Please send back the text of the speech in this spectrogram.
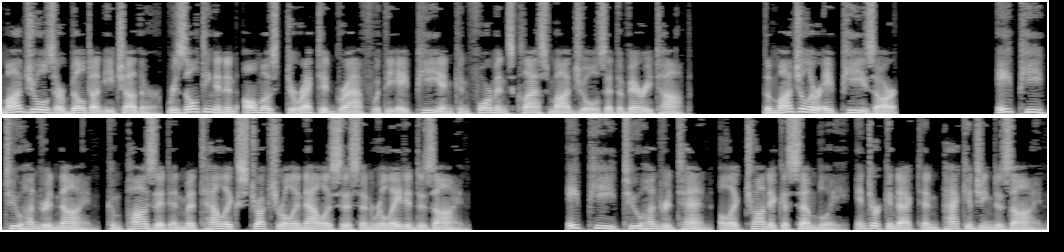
Modules are built on each other, resulting in an almost directed graph with the AP and conformance class modules at the very top. The modular APs are AP 209 – Composite and Metallic Structural Analysis and Related Design AP 210 – Electronic Assembly, Interconnect and Packaging Design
